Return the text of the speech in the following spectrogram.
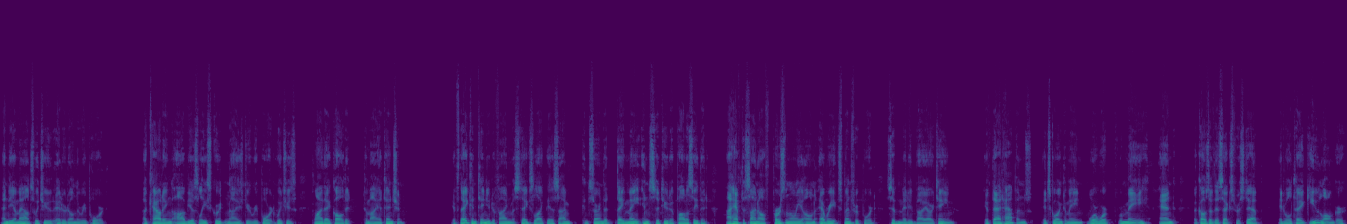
and the amounts which you entered on the report. Accounting obviously scrutinized your report, which is why they called it to my attention. If they continue to find mistakes like this, I'm concerned that they may institute a policy that I have to sign off personally on every expense report submitted by our team. If that happens, it's going to mean more work for me, and because of this extra step, it will take you longer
